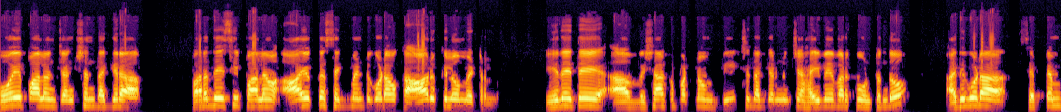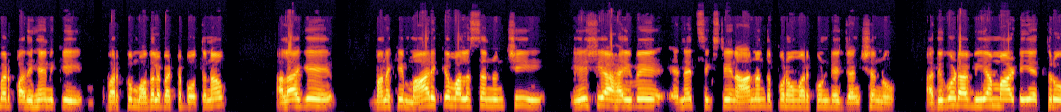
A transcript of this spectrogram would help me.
బోయపాలెం జంక్షన్ దగ్గర పరదేశీపాలెం ఆ యొక్క సెగ్మెంట్ కూడా ఒక ఆరు కిలోమీటర్లు ఏదైతే ఆ విశాఖపట్నం బీచ్ దగ్గర నుంచి హైవే వరకు ఉంటుందో అది కూడా సెప్టెంబర్ పదిహేనుకి వర్క్ మొదలు పెట్టబోతున్నాం. అలాగే మనకి మారిక వలస నుంచి Asia highway NH sixteen Anandapuram వరకు ఉండే జంక్షన్ అది కూడా విఎంఆర్డిఏ త్రూ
